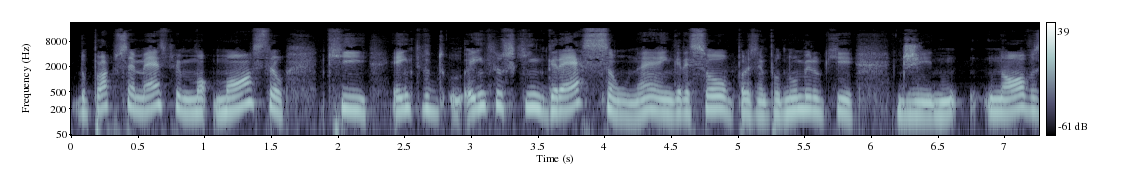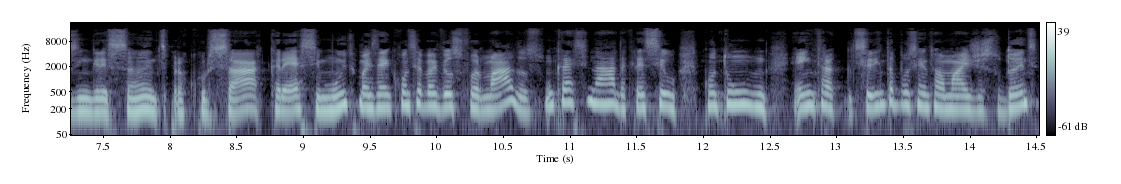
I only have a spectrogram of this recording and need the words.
do próprio semestre mo mostram que entre, entre os que ingressam, né, ingressou, por exemplo, o número que, de novos ingressantes para cursar cresce muito, mas aí quando você vai ver os formados, não cresce nada. Cresceu. Quanto um entra 70% a mais de estudantes,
